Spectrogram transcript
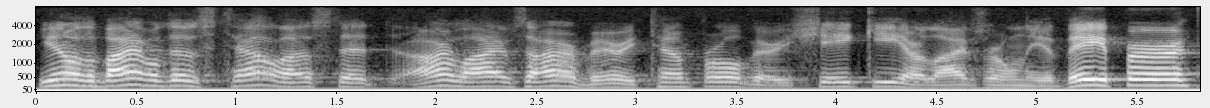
you know, the Bible does tell us that our lives are very temporal, very shaky. Our lives are only a vapor.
